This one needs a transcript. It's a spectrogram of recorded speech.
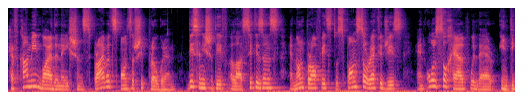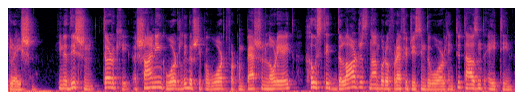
have come in via the nation's private sponsorship program. This initiative allows citizens and non-profits to sponsor refugees and also help with their integration. In addition, Turkey, a Shining World Leadership Award for Compassion laureate, hosted the largest number of refugees in the world in 2018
